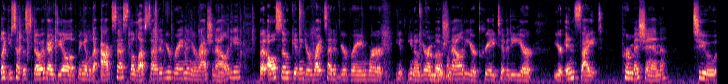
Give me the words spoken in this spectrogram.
like you said, the Stoic ideal of being able to access the left side of your brain and your rationality, but also giving your right side of your brain, where you, you know your emotionality, your creativity, your your insight, permission to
